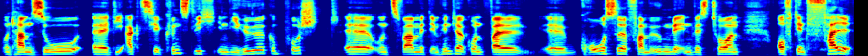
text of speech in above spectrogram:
und haben so äh, die Aktie künstlich in die Höhe gepusht. Äh, und zwar mit dem Hintergrund, weil äh, große, vermögende Investoren auf den Fall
